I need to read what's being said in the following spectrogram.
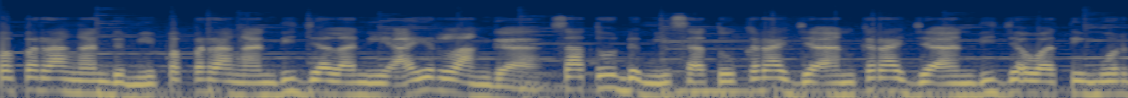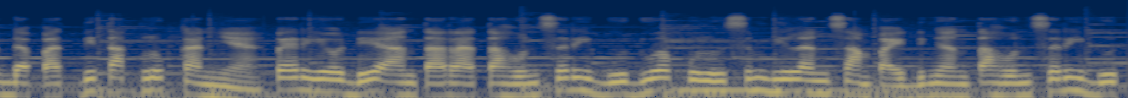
peperangan demi peperangan dijalani air langga, satu demi satu kerajaan-kerajaan di Jawa Timur dapat ditaklukkannya. Periode antara tahun 1029 sampai dengan tahun 1037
